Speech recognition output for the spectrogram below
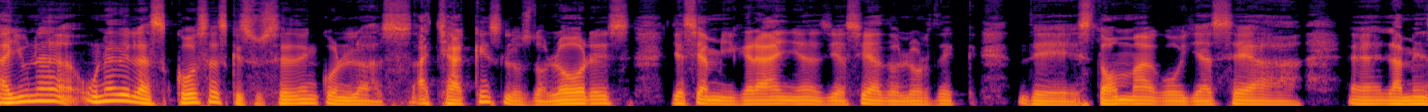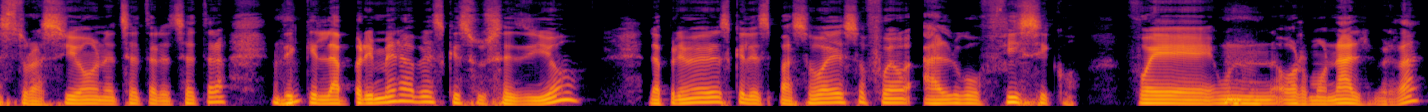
hay una, una de las cosas que suceden con los achaques, los dolores, ya sea migrañas, ya sea dolor de, estómago, ya sea eh, la menstruación, etcétera, etcétera, de que la primera vez que sucedió, la primera vez que les pasó eso fue algo físico, fue un hormonal, ¿verdad?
